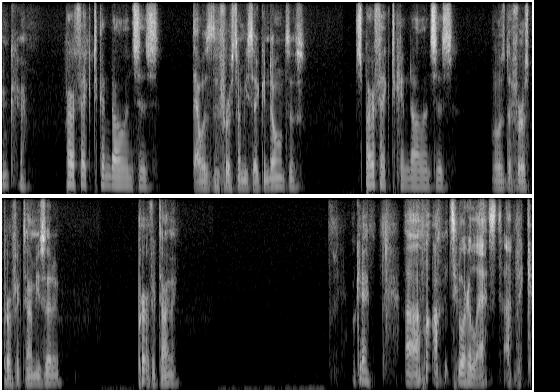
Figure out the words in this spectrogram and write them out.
okay. Perfect condolences. That was the first time you said condolences. It's perfect condolences. What was the first perfect time you said it? Perfect timing. Okay. Um, on to our last topic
